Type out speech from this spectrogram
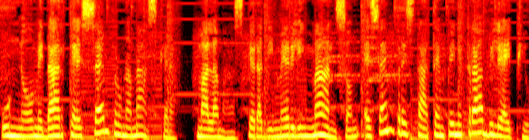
Un nome d'arte è sempre una maschera, ma la maschera di Marilyn Manson è sempre stata impenetrabile ai più.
